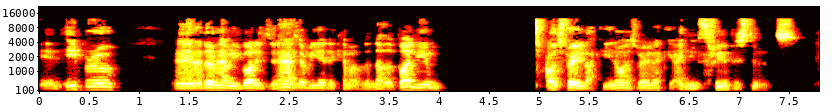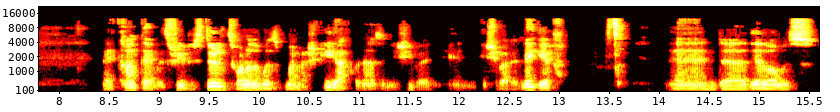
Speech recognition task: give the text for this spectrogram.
in Hebrew, and I don't know how many volumes it has. Every year they come up with another volume. I was very lucky. You know, I was very lucky. I knew three of his students. I had contact with three of his students. One of them was my mashgiach when I was in yeshiva in yeshiva Negev, and uh, the other one was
